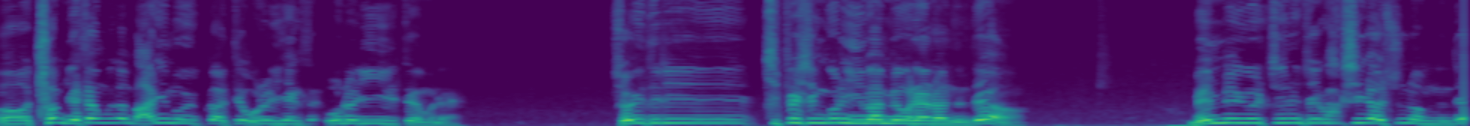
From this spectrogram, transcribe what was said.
어, 처음 예상보다 많이 모일 것 같아요. 오늘 이 행사, 오늘 이 일 때문에. 저희들이 집회 신고는 2만 명을 해놨는데요. 몇 명일지는 저희가 확실히 알 수는 없는데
